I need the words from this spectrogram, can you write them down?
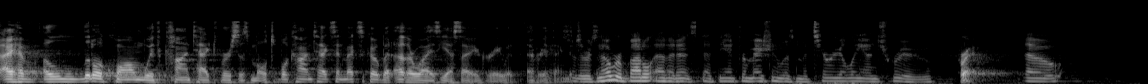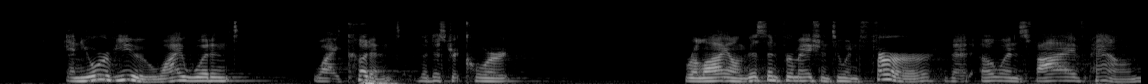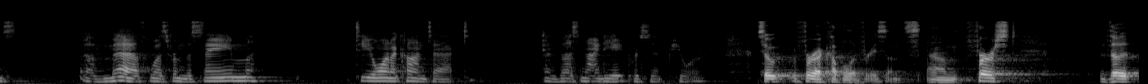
I have a little qualm with contact versus multiple contacts in Mexico, but otherwise, yes, I agree with everything. So there was no rebuttal evidence that the information was materially untrue. Correct. So in your view, why wouldn't, why couldn't the district court rely on this information to infer that Owens' five pounds of meth was from the same Tijuana contact and thus 98% pure? So for a couple of reasons. Um, first, the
